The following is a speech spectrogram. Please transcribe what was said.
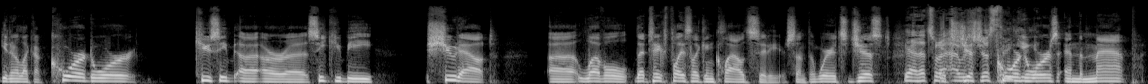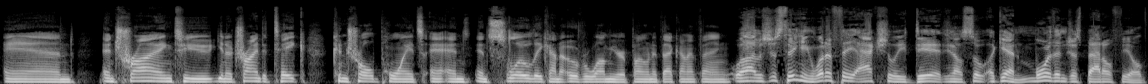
you know like a corridor QC uh, or CQB shootout uh, level that takes place like in Cloud City or something, where it's just Yeah, that's what I- it's I was just, just thinking. corridors and the map and and trying to you know trying to take control points and and, and slowly kind of overwhelm your opponent, that kind of thing. Well, I was just thinking, what if they actually did, you know, so again, more than just Battlefield,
